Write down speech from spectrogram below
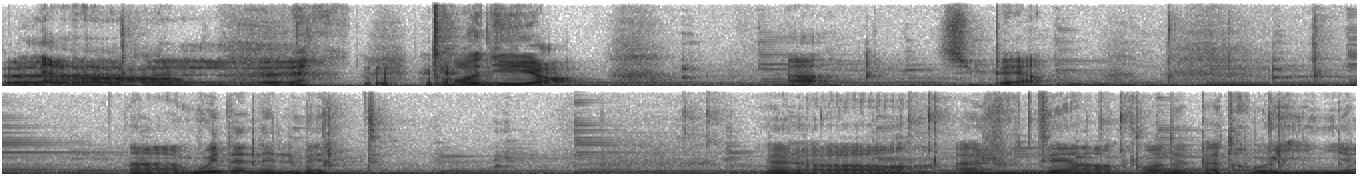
Euh, Non. euh, Trop dur. Ah, super. Un wooden helmet. Alors, ajouter un point de patrouille.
